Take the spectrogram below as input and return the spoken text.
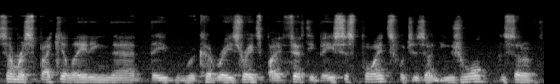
some are speculating that they could raise rates by 50 basis points, which is unusual instead of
